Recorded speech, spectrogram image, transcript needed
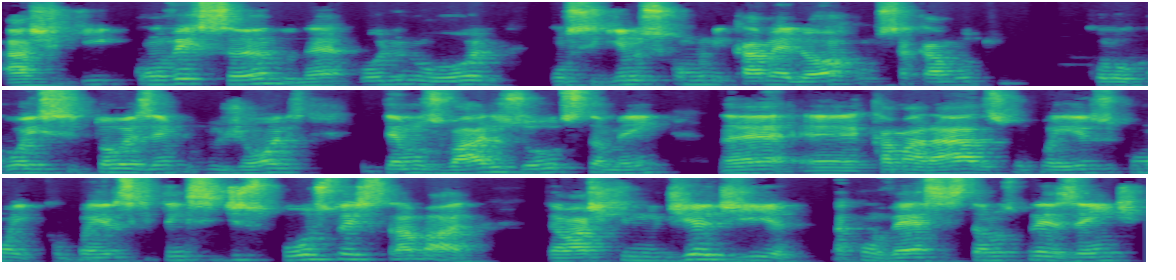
Acho que conversando, né, olho no olho, conseguindo se comunicar melhor, como o Sakamoto colocou e citou o exemplo do Jones, e temos vários outros também, né, é, camaradas, companheiros e companheiras que têm se disposto a esse trabalho. Então, acho que no dia a dia, na conversa, estamos presentes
